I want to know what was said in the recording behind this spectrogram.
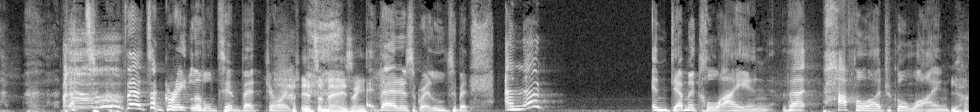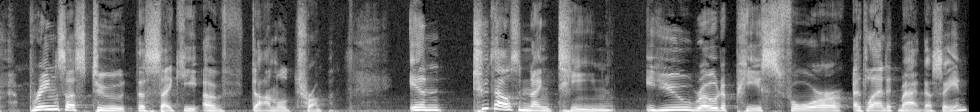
That's a great little tidbit, George. It's amazing. That is a great little tidbit. And that endemic lying, that pathological lying, Yeah. brings us to the psyche of Donald Trump. In 2019, you wrote a piece for Atlantic Magazine,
